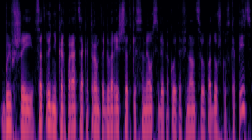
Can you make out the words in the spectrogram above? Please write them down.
бывший сотрудник корпорации, о котором ты говоришь, все-таки сумел себе какую-то финансовую подушку скопить,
